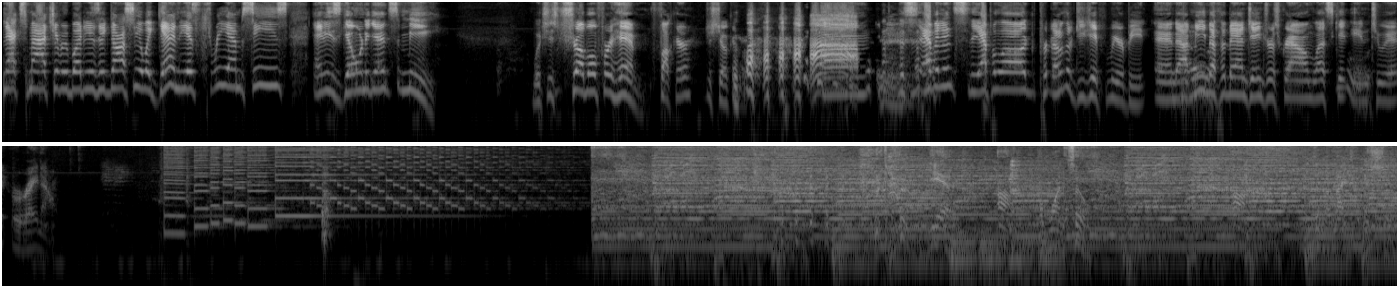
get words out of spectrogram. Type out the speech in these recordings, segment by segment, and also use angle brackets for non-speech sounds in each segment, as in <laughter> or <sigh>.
Next match, everybody, is Ignacio again. He has three MCs, and he's going against me, which is trouble for him. Fucker. Just joking. <laughs> um, this is evidence, the epilogue, another DJ Premier beat, and uh, me, Method Man, Dangerous Ground. Let's get into it right now. Uh, a one two. Uh, life this shit.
